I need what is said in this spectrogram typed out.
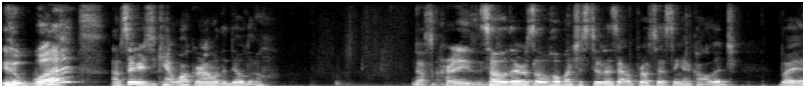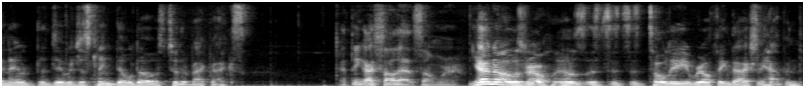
what? I'm serious, you can't walk around with a dildo. That's crazy. So there was a whole bunch of students that were protesting at college, but and they, they would just cling dildos to their backpacks. I think I saw that somewhere. Yeah, no, it was real. It was it's, it's a totally real thing that actually happened.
